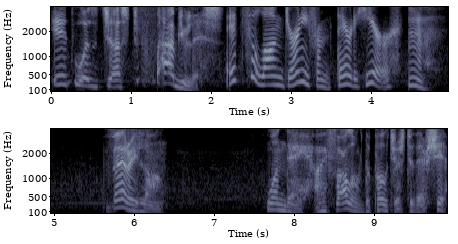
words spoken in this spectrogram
it was just fabulous. It's a long journey from there to here. Hmm. Very long. One day, I followed the poachers to their ship.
